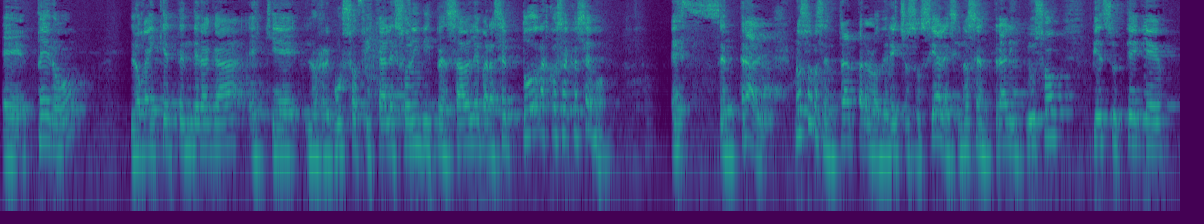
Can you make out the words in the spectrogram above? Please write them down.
Eh, pero lo que hay que entender acá es que los recursos fiscales son indispensables para hacer todas las cosas que hacemos es central. No solo central para los derechos sociales, sino central incluso, piense usted que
